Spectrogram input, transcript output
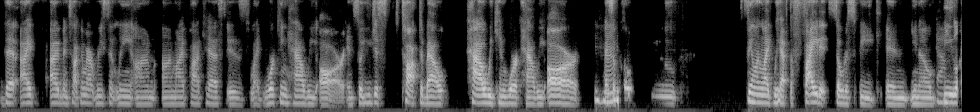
that i i've been talking about recently on on my podcast is like working how we are and so you just talked about how we can work how we are mm-hmm. as opposed to feeling like we have to fight it so to speak and you know yeah. be like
